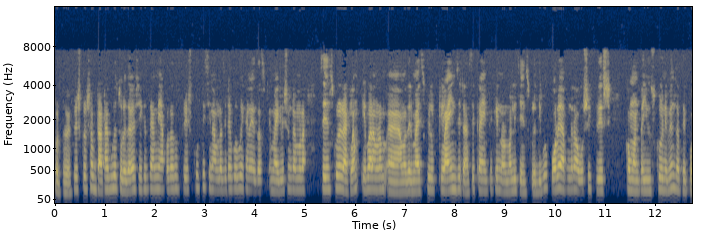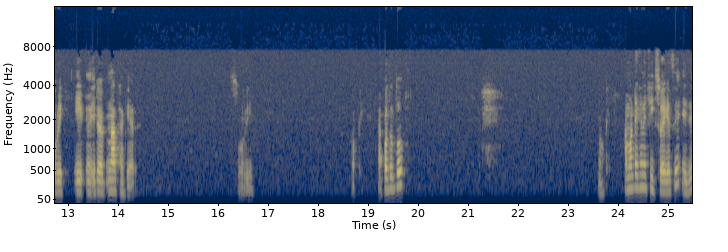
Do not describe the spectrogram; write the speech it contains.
করতে হবে। ফ্রেশ করে সব ডাটা গুলো চলে যাবে। সেক্ষেত্রে আমি আপাতত ফ্রেশ করতেছি না। আমরা যেটা করব, এখানে জাস্ট মাইগ্রেশনটা আমরা চেঞ্জ করে রাখলাম। এবার আমরা আমাদের মাইস্কুয়েল ক্লায়েন্ট যেটা আছে ক্লায়েন্ট থেকে নরমালি চেঞ্জ করে দিব। পরে আপনারা অবশ্যই ফ্রেশ কমান্ডটা ইউজ করে নেবেন যাতে পরে এটা না থাকে আর। সরি আপাতত ওকে আমারটা এখানে ফিক্স হয়ে গেছে। এই যে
